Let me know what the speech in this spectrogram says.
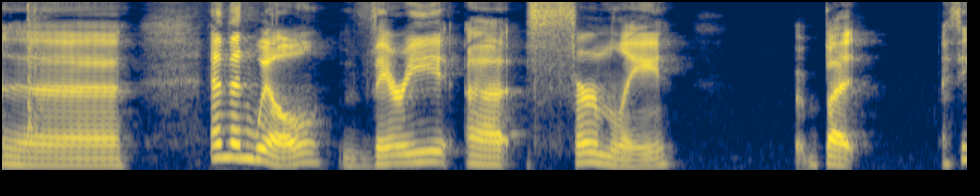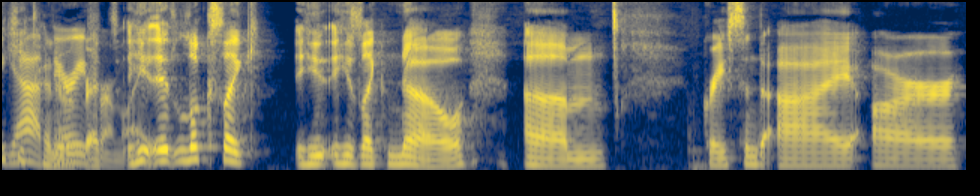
uh, and then Will very uh, firmly, but I think Yeah, he kind of regrets. firmly. He, it looks like he, he's like, no. Um, Grace and I are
